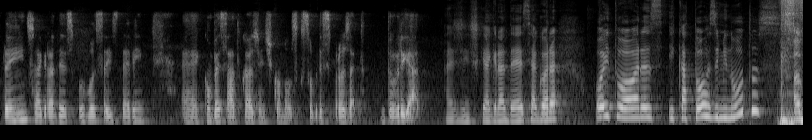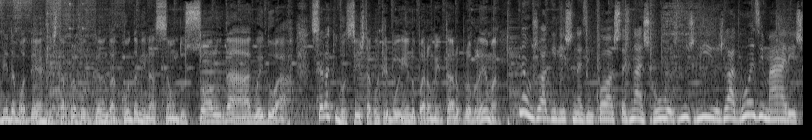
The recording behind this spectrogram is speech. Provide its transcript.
frente. Agradeço por vocês terem é, conversado com a gente conosco sobre esse projeto. Muito obrigada. A gente que agradece. Agora, 8 horas e 14 minutos. A vida moderna está provocando a contaminação do solo, da água e do ar. Será que você está contribuindo para aumentar o problema? Não jogue lixo nas encostas, nas ruas, nos rios, lagoas e mares.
